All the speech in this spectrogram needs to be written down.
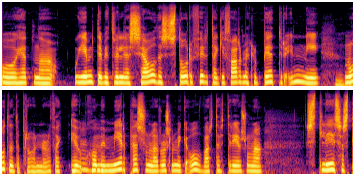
og hérna og ég myndi mitt vilja sjá þessi stóru fyrirtæki fara miklu betur inn í mm. notendaprófinur og það hefur komið mér persónulega rosalega mikið óvart eftir ég hef svona slísast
